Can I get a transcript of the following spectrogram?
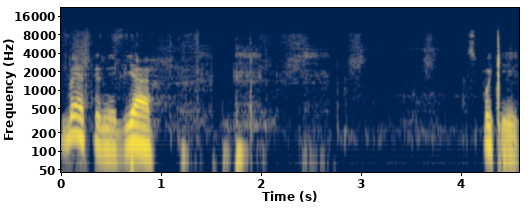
Бити не б'є. Спокійно.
